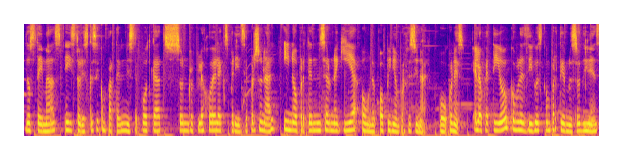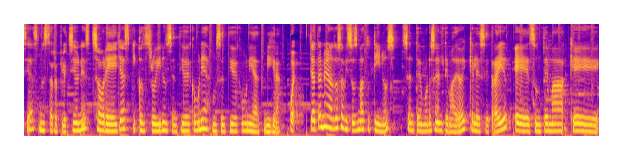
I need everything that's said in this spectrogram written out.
Los temas e historias que se comparten en este podcast son reflejo de la experiencia personal y no pretenden ser una guía o una opinión profesional o con eso. El objetivo, como les digo, es compartir nuestras vivencias, nuestras reflexiones sobre ellas y construir un sentido de comunidad, un sentido de comunidad migrante. Bueno, ya terminados los avisos matutinos, centrémonos en el tema de hoy que les he traído. Es un tema que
